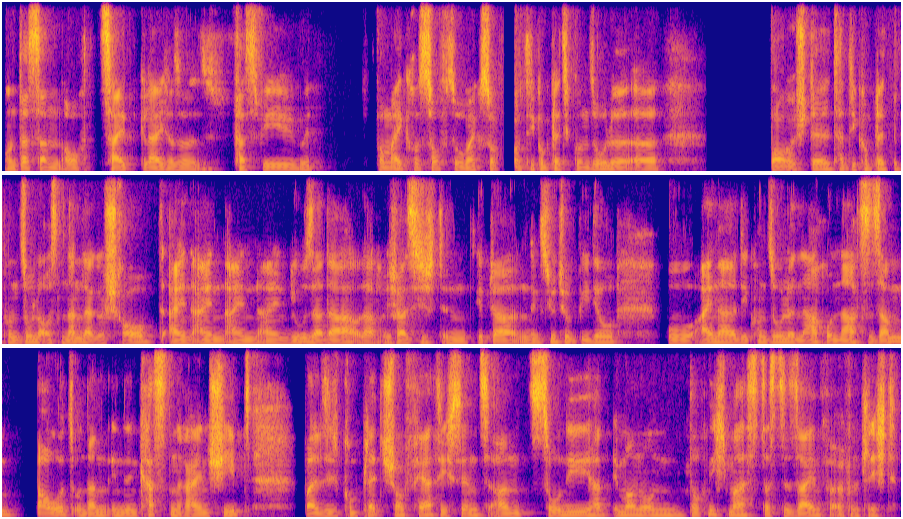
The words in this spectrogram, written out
Und das dann auch zeitgleich, also fast wie mit von Microsoft, so Microsoft hat die komplette Konsole äh, vorgestellt, hat die komplette Konsole auseinandergeschraubt, ein, ein, ein, ein User da, oder ich weiß nicht, es gibt da ein YouTube-Video, wo einer die Konsole nach und nach zusammenbaut und dann in den Kasten reinschiebt, weil sie komplett schon fertig sind. Und Sony hat immer noch, noch nicht mal das Design veröffentlicht.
